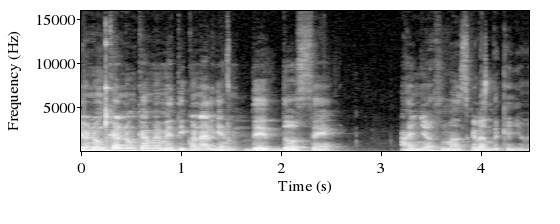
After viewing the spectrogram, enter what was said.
Yo nunca, nunca me metí con alguien de 12 años más grande que yo.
